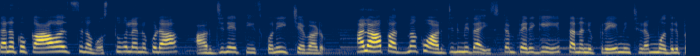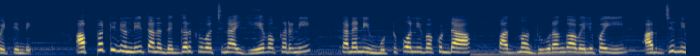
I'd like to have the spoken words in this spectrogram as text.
తనకు కావాల్సిన వస్తువులను కూడా అర్జునే తీసుకొని ఇచ్చేవాడు. అలా పద్మకు అర్జున్ మీద ఇష్టం పెరిగి తనని ప్రేమించడం మొదలుపెట్టింది. అప్పటి నుండి తన దగ్గరకు వచ్చిన ఏ ఒక్కరిని తనని ముట్టుకోనివ్వకుండా పద్మ దూరంగా వెళ్ళిపోయి అర్జున్ని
